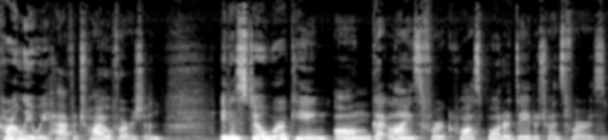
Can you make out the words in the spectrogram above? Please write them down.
Currently, we have a trial version. It is still working on guidelines for cross border data transfers.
